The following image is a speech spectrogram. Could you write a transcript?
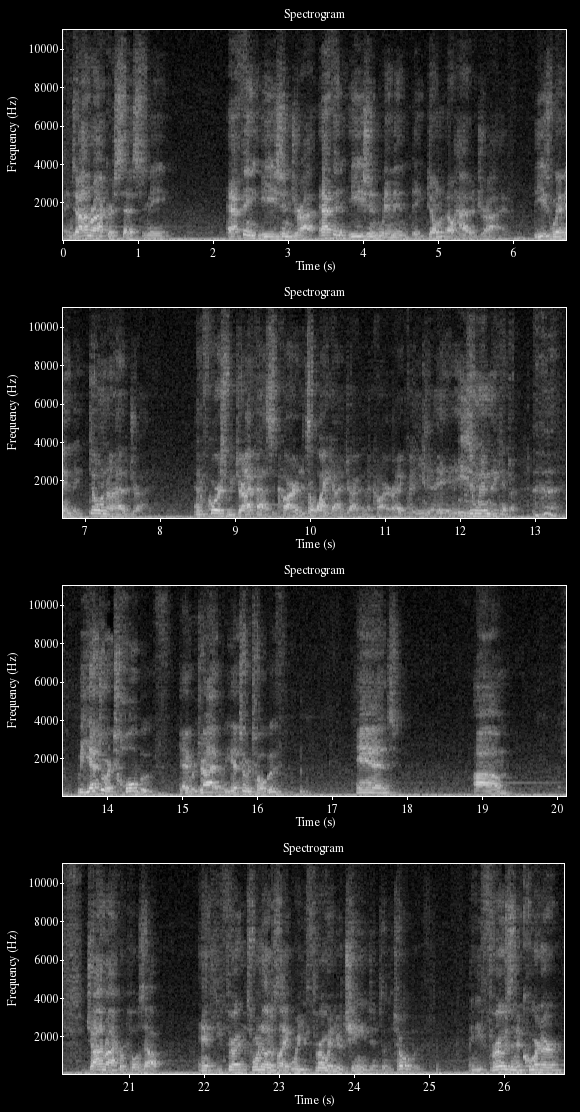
And John Rocker says to me, effing Asian drive, effing Asian women, they don't know how to drive. These women, they don't know how to drive. And of course, we drive past the car, and it's a white guy driving the car, right? But you know, Asian women, they can't drive. We get to a toll booth. Okay, we're driving. We get to a toll booth, and um, John Rocker pulls up, and he throw. It's one of those like where you throw in your change into the toll booth, and he throws in a quarter,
